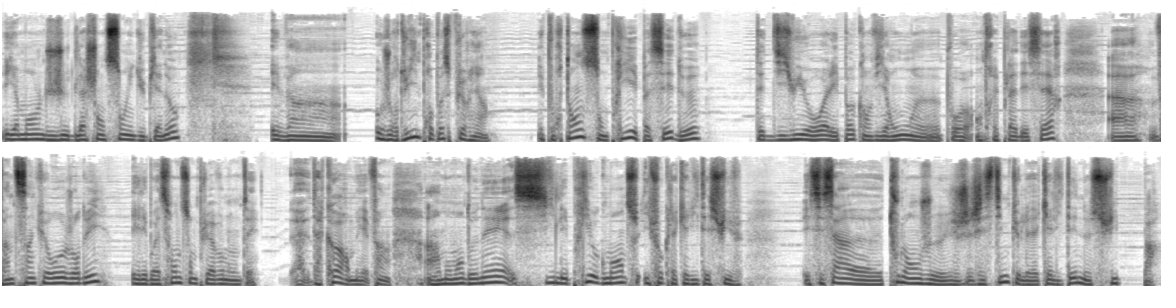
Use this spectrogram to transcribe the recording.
également du jeu de la chanson et du piano. Et ben, aujourd'hui, il ne propose plus rien. Et pourtant, son prix est passé de peut-être 18 euros à l'époque environ euh, pour entrée plat dessert à 25 euros aujourd'hui. Et les boissons ne sont plus à volonté. Euh, D'accord, mais enfin, à un moment donné, si les prix augmentent, il faut que la qualité suive. Et c'est ça euh, tout l'enjeu. J'estime que la qualité ne suit pas,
